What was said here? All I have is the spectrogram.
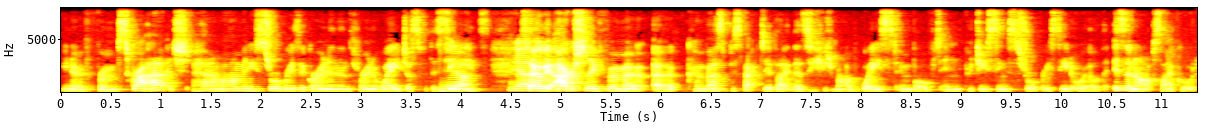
you know, from scratch. How, how many strawberries are grown and then thrown away just for the Yeah. seeds? yeah. So actually, from a, a converse perspective, like there's a huge amount of waste involved in producing strawberry seed oil that isn't upcycled.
